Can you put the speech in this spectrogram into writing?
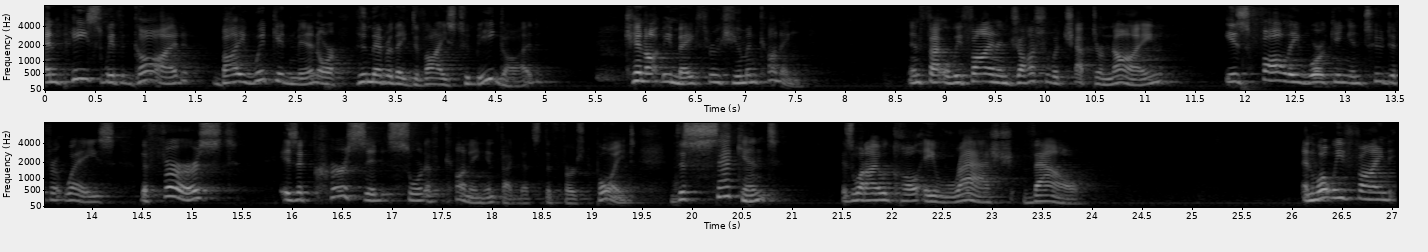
and peace with God by wicked men or whomever they devise to be God cannot be made through human cunning. In fact, what we find in Joshua chapter 9 is folly working in two different ways. The first is a cursed sort of cunning. In fact, that's the first point. The second is what I would call a rash vow. And what we find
